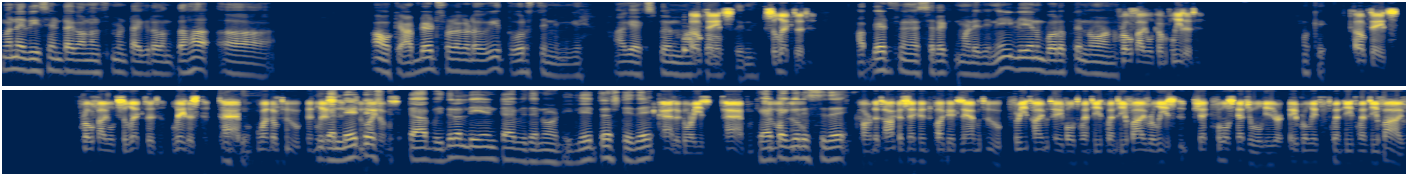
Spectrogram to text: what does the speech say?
ಮೊನ್ನೆ ರೀಸೆಂಟಾಗಿ ಅನೌನ್ಸ್ಮೆಂಟ್ ಆಗಿರುವಂತಹ ಓಕೆ ಅಪ್ಡೇಟ್ಸ್ ಒಳಗಡೆ ಹೋಗಿ ತೋರಿಸ್ತೀನಿ ನಿಮಗೆ. ಹಾಗೆ ಎಕ್ಸ್ಪ್ಲೇನ್ ಮಾಡ್ತಾ ಹೋಗ್ತೀನಿ. ಅಪ್ಡೇಟ್ಸ್ ಮೇಲೆ ಸೆಲೆಕ್ಟ್ ಮಾಡಿದ್ದೀನಿ ಇಲ್ಲಿ ಏನು ಬರುತ್ತೆ ನೋಡೋಣ. Okay. Profile selected. Latest. Tab Okay. 1 of 2. ಈಗ ಲೇಟೆಸ್ಟ್. ಟ್ಯಾಬ್ ಇದರಲ್ಲಿ ಏನು ಟ್ಯಾಬ್ ಇದೆ ನೋಡಿ ಲೇಟೆಸ್ಟ್ ಇದೆ Categories. Tab 2 of 2. ಕ್ಯಾಟಗರೀಸ್ ಇದೆ Karnataka second bug exam 2. Free timetable 2025 released. Check full schedule year. April 8th, 2025.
